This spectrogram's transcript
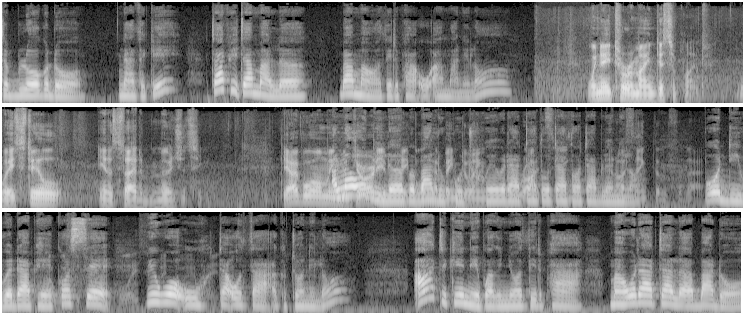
ဒဘလော့ဂဒိုနာတကေတာဖီတာမာလဘာမောတဲ့ဖာအိုအာမနေလော We need to remain disciplined. We're still in a state of emergency. The overwhelming အလော majority လ of ဘ people ဘာ have လူ been ပို doing ထွေဝ the ဒ right တာတိုတာ thing, တော့တာဘလ and နေ I လော thank them for that. ပိုဒီဝဒဖဲကော့ဆက်ဝေဝအူတာအိုတာအကတော်နေလောအာတကိနေဘွားကညောတိတဖာမဝဒတာလဘတော့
